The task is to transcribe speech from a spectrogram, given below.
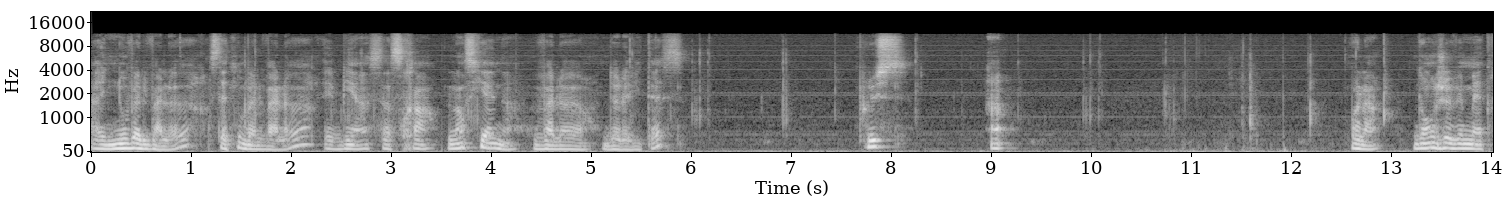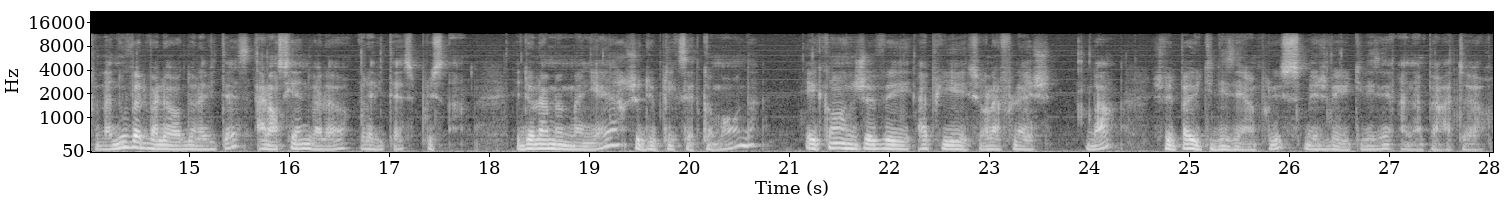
à une nouvelle valeur. Cette nouvelle valeur, eh bien, ça sera l'ancienne valeur de la vitesse plus 1. Voilà. Donc je vais mettre la nouvelle valeur de la vitesse à l'ancienne valeur de la vitesse plus 1. Et de la même manière, je duplique cette commande. Et quand je vais appuyer sur la flèche bas, je ne vais pas utiliser un plus, mais je vais utiliser un impérateur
